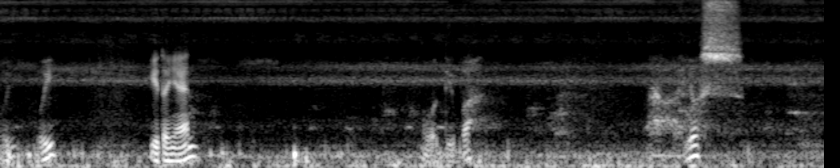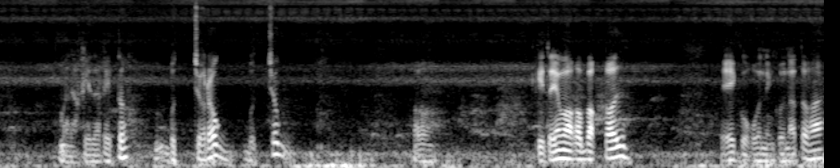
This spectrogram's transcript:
Uy! Uy! Kita niyan? O, di ba? Ayos! Malaki-laki to. Butchorog! Butchog! Kita niyo mga kabaktol? Eh, kukunin ko na to ha.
